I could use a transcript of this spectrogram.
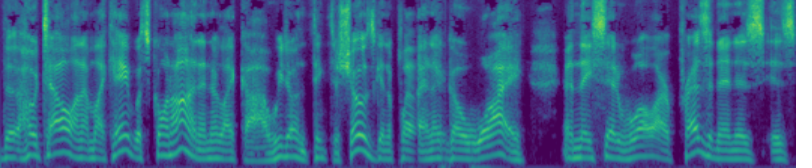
the hotel, and I'm like, "Hey, what's going on?" And they're like, uh, "We don't think the show's going to play." And I go, "Why?" And they said, "Well, our president is is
